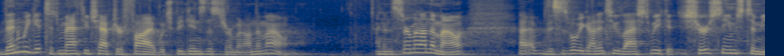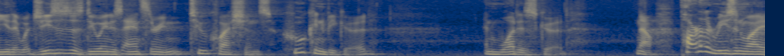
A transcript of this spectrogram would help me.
Then we get to Matthew chapter 5, which begins the Sermon on the Mount. And in the Sermon on the Mount, uh, this is what we got into last week. It sure seems to me that what Jesus is doing is answering two questions Who can be good? And what is good? Now, part of the reason why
